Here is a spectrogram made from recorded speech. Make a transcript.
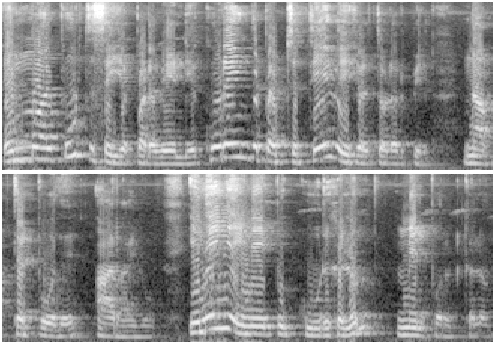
எம்மால் பூர்த்தி செய்யப்பட வேண்டிய குறைந்தபட்ச தேவைகள் தொடர்பில் நாம் தற்போது ஆராய்வோம். இணைய இணைப்பு கூறுகளும் மென்பொருட்களும்.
